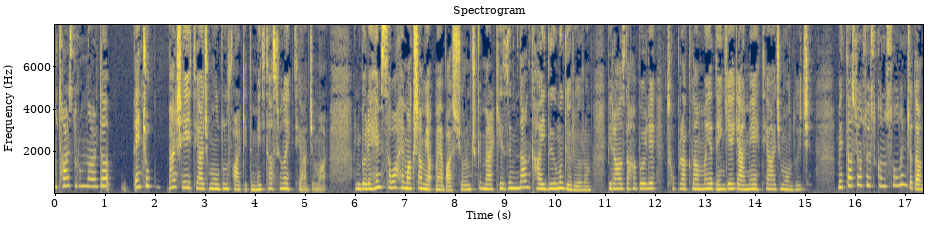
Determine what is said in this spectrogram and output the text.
Bu tarz durumlarda en çok ben şeye ihtiyacım olduğunu fark ettim. Meditasyona ihtiyacım var. Hani böyle hem sabah hem akşam yapmaya başlıyorum. Çünkü merkezimden kaydığımı görüyorum. Biraz daha böyle topraklanmaya, dengeye gelmeye ihtiyacım olduğu için. Meditasyon söz konusu olunca da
